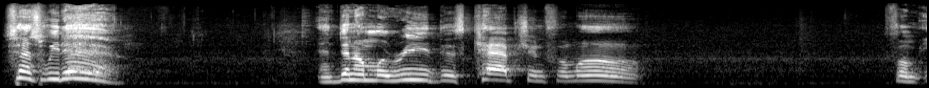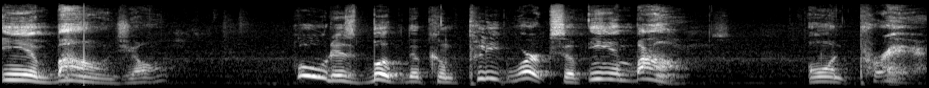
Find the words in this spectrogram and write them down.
Since we there. And then I'm to read this caption from, um, from E.M. Bounds, y'all. This book, The Complete Works of E.M. Bounds on Prayer.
